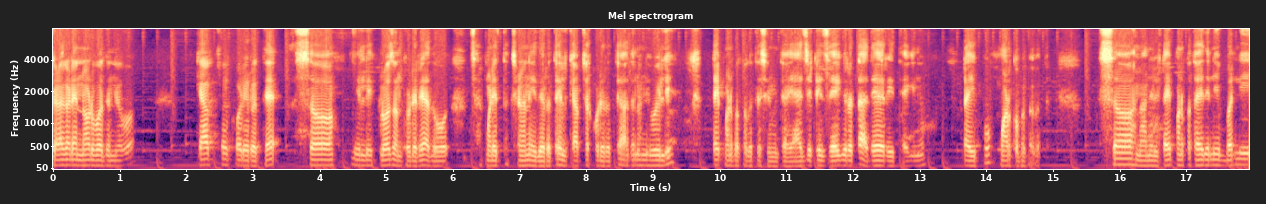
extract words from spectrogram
ಕೆಳಗಡೆ ನೋಡ್ಬೋದು ನೀವು. ಕ್ಯಾಪ್ಚರ್ ಕೋಡ್ ಇರುತ್ತೆ. ಸೊ ಇಲ್ಲಿ ಕ್ಲೋಸ್ ಅಂತ ಹೊಡಿರಿ ಅದು ಚೆಕ್ ಮಾಡಿದ ತಕ್ಷಣ ಇದಿರುತ್ತೆ. ಇಲ್ಲಿ ಕ್ಯಾಪ್ಚರ್ ಕೋಡ್ ಇರುತ್ತೆ. ಅದನ್ನು ನೀವು ಇಲ್ಲಿ ಟೈಪ್ ಮಾಡಬೇಕಾಗುತ್ತೆ ಸೀಮಿತ ಆ್ಯಸ್ ಇಟ್ ಈಸ್ ಹೇಗಿರುತ್ತೆ ಅದೇ ರೀತಿಯಾಗಿ ನೀವು ಟೈಪು ಮಾಡ್ಕೋಬೇಕಾಗುತ್ತೆ. ಸೊ ನಾನಿಲ್ಲಿ ಟೈಪ್ ಮಾಡ್ಕೊತಾ ಇದ್ದೀನಿ. ಬನ್ನಿ.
